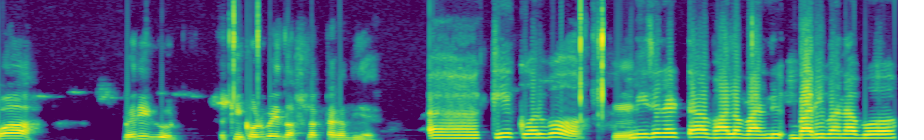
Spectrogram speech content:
বাহ! ভেরি গুড কি করবে এই দশ লাখ টাকা দিয়ে? কি করব? নিজের একটা ভালো বাড়ি- বানাবো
